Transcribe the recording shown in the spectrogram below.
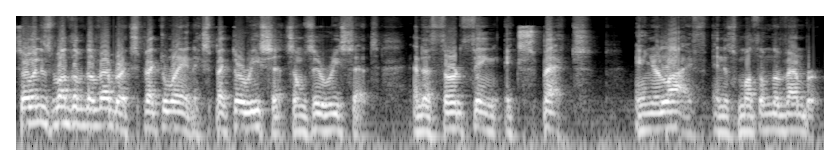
So in this month of November, expect rain, expect a reset. Some say reset. And the third thing, expect in your life in this month of November,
